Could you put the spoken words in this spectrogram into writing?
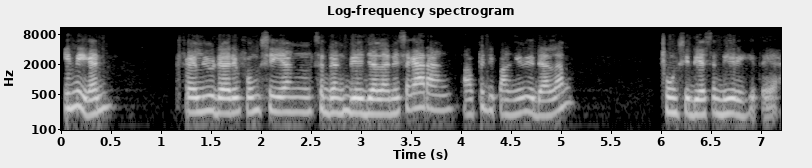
ini kan value dari fungsi yang sedang dia jalani sekarang, tapi dipanggil di dalam fungsi dia sendiri gitu ya.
